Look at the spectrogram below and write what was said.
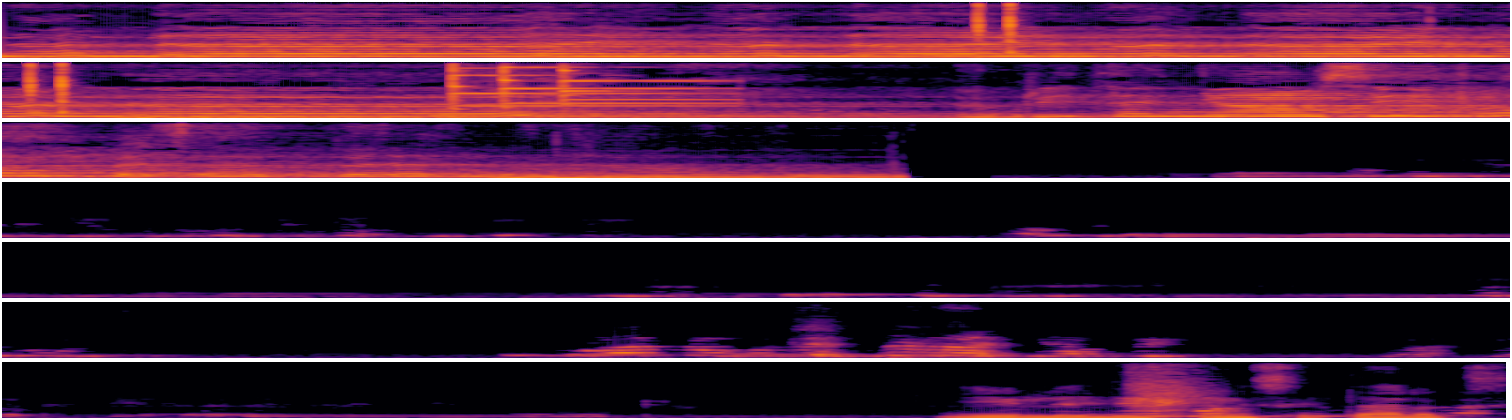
ናናይ ናናይ ናናይ ናናይ እብሪተኛው ሲጮህ በጸበር ይህ ልጅሽን ስታለቅስ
